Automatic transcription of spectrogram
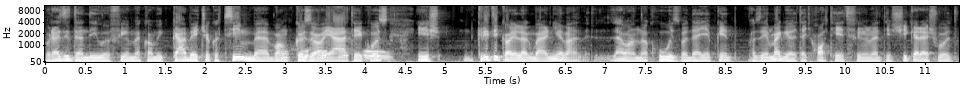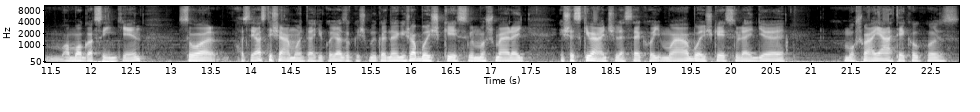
Resident Evil filmek, amik kb. csak a címben van köze a játékhoz, és kritikailag bár nyilván le vannak húzva, de egyébként azért megélt egy 6-7 filmet, és sikeres volt a maga szintjén, szóval azért azt is elmondhatjuk, hogy azok is működnek, és abból is készül most már egy, és ez kíváncsi leszek, hogy már abból is készül egy most már játékokhoz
